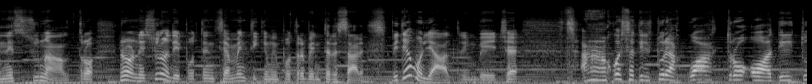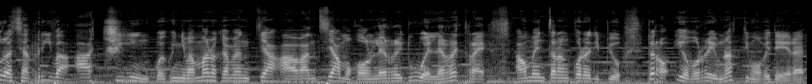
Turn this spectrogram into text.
nessun altro. No, nessuno dei potenziamenti che mi potrebbe interessare. Vediamo gli altri invece. Ah, questo addirittura è a 4 o addirittura si arriva a 5 Quindi man mano che avanziamo con l'R2 e l'R3 aumentano ancora di più Però io vorrei un attimo vedere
